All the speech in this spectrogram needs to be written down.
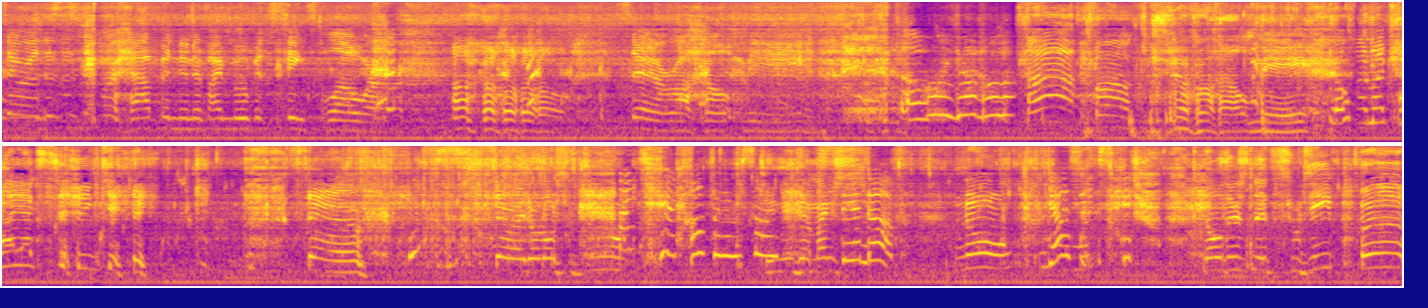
Sarah, this has never happened, and if I move, it sinks lower. Oh, Sarah, help me. Oh my god, hold on. Ah, ah, Sarah, help me. Nope. And my kayak's sinking. Sarah. Sarah, I don't know what to do. I can't help it, I'm sorry. Can you get my Stand up. No. Yes. No, there's it's too deep. Ah,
